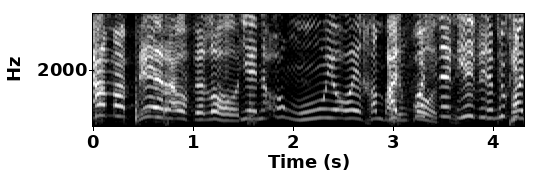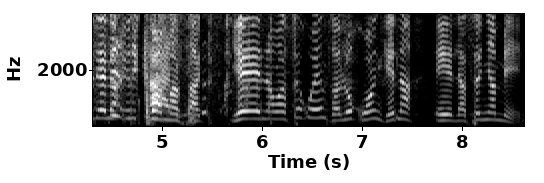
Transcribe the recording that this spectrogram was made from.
armor bearer of the Lord, yena onguye oyehamba Unfortunately, he even took it emthwalela physically. isikhwama sakhe yena wasekwenza lokhu wangena um lasenyameni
